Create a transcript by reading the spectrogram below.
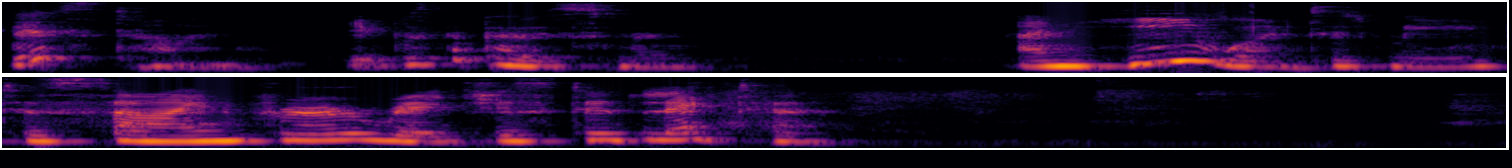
This time it was the postman, and he wanted me to sign for a registered letter.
